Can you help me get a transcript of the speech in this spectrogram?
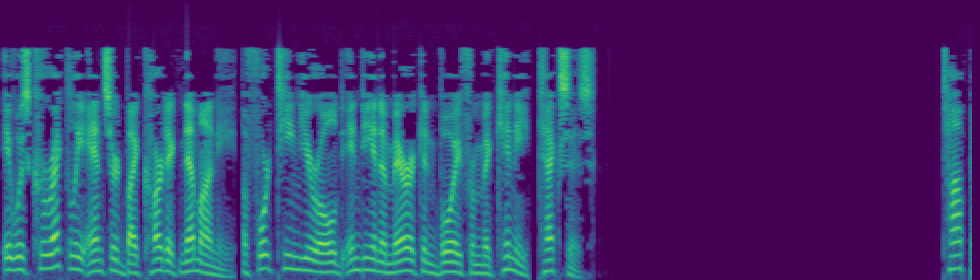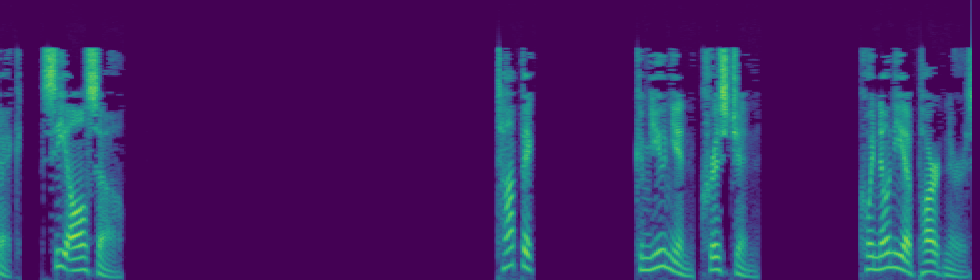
It was correctly answered by Karthik Nemmani, a 14-year-old Indian-American boy from McKinney, Texas. Topic. See also. Topic. Communion Christian. Koinonia Partners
